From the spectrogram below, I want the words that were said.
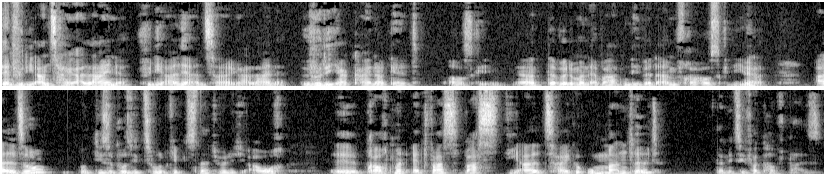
Denn für die Anzeige alleine, für die Aldi-Anzeige alleine, würde ja keiner Geld ausgeben. Ja? Da würde man erwarten, die wird einem Frau Haus geliefert. Ja. Also, und diese Position gibt's natürlich auch, äh, braucht man etwas, was die Anzeige ummantelt, damit sie verkaufbar ist.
